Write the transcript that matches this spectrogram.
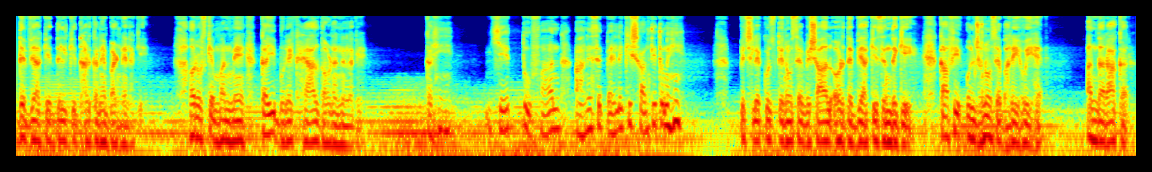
दिव्या के दिल की धड़कनें बढ़ने लगी और उसके मन में कई बुरे ख्याल दौड़ने लगे। कहीं ये तूफ़ान आने से पहले की शांति तो नहीं? पिछले कुछ दिनों से विशाल और दिव्या की ज़िंदगी काफ़ी उलझनों से भरी हुई है। अंदर आकर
